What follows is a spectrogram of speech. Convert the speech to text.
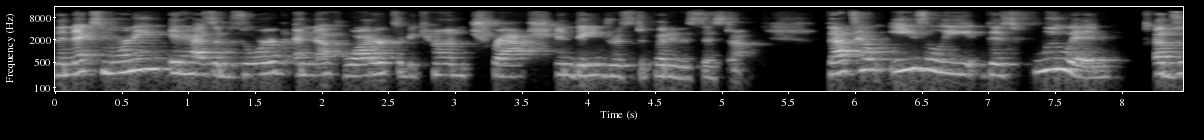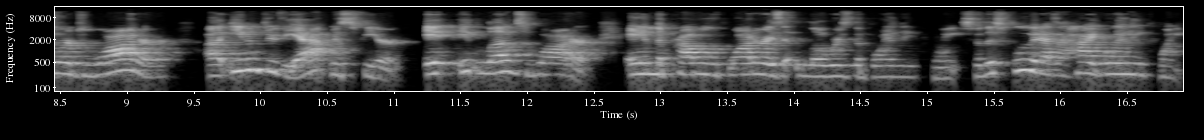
the next morning it has absorbed enough water to become trash and dangerous to put in the system. That's how easily this fluid absorbs water uh, even through the atmosphere. It, it loves water. And the problem with water is it lowers the boiling point. So this fluid has a high boiling point.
